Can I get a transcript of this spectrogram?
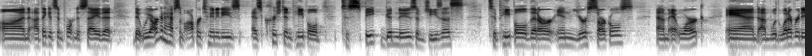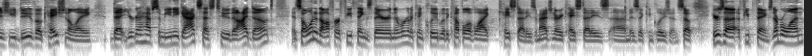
on. I think it's important to say that that we are going to have some opportunities as Christian people to speak good news of Jesus to people that are in your circles um, at work and um, with whatever it is you do vocationally that you're going to have some unique access to that I don't. And so I wanted to offer a few things there, and then we're going to conclude with a couple of like case studies, imaginary case studies um, a conclusion. So here's a, a few things. Number one,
